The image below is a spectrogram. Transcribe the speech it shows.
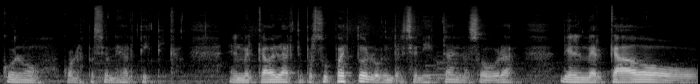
con, con las pasiones artísticas. El mercado del arte, por supuesto, los inversionistas en las obras del mercado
